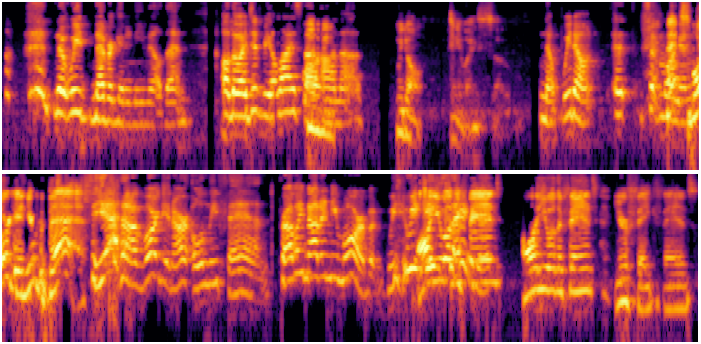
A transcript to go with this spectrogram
no, we'd never get an email then. Although I did realize that Well, I mean- on, uh, We don't, anyway, so. no, we don't. Uh, Except Morgan. Thanks, Morgan. You're the best. Yeah, Morgan, our only fan. Probably not anymore, but we, we all you other saying it. fans, all you other fans, you're fake fans.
